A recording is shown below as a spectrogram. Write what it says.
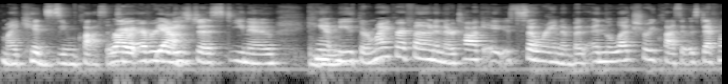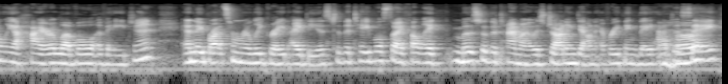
my kids' Zoom classes, Right, where yeah. everybody's just you know can't mute their microphone and they're talking. It's so random. But in the luxury class, it was definitely a higher level of agent, and they brought some really great ideas to the table. So I felt like most of the time I was jotting down everything they had Uh-huh. to say.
